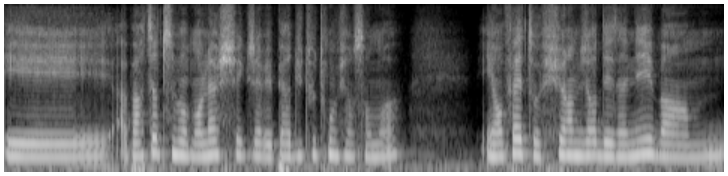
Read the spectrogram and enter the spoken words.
Et à partir de ce moment-là, je sais que j'avais perdu toute confiance en moi. Et en fait, au fur et à mesure des années, ben,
